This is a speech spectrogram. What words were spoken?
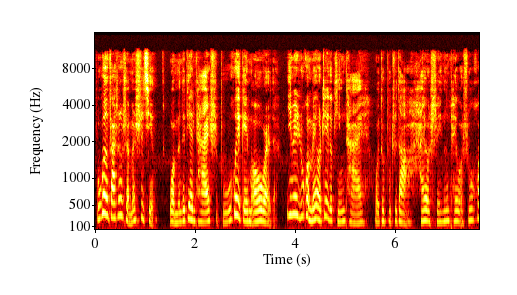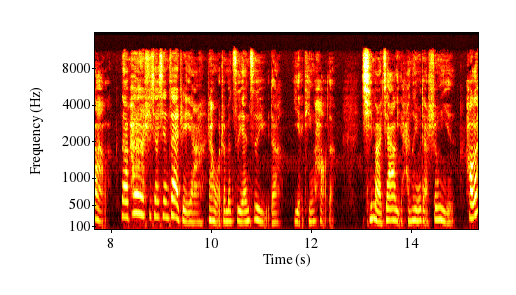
不论发生什么事情，我们的电台是不会 game over 的。因为如果没有这个平台，我都不知道还有谁能陪我说话了。哪怕是像现在这样让我这么自言自语的，也挺好的，起码家里还能有点声音。好了，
